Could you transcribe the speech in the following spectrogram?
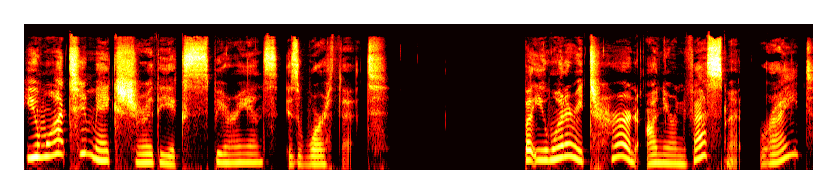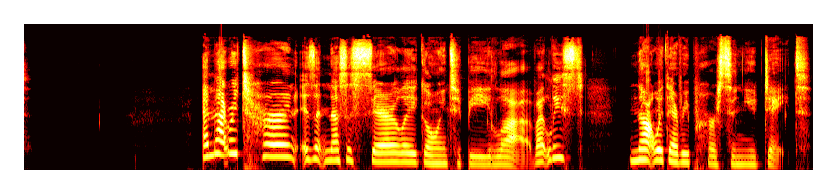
You want to make sure the experience is worth it. But you want a return on your investment, right? And that return isn't necessarily going to be love, at least not with every person you date.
